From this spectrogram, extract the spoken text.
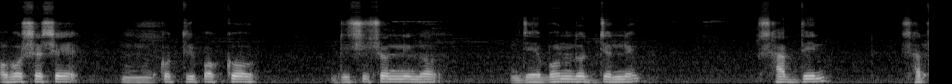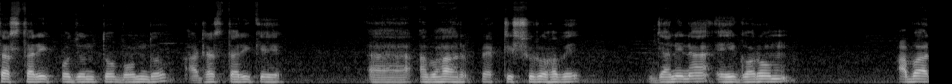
অবশেষে কর্তৃপক্ষ ডিসিশন নিল যে বন্ধর জন্যে সাত দিন, সাতাশ তারিখ পর্যন্ত বন্ধ, আঠাশ তারিখে আবার প্র্যাকটিস শুরু হবে। জানি না এই গরম আবার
